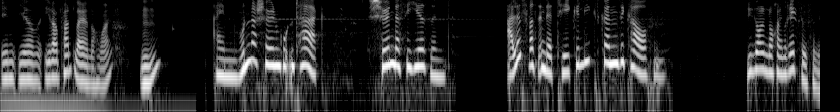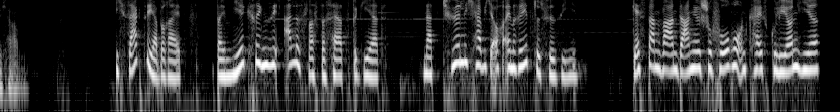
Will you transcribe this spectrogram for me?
in ihrem, ihrer Pfandleihe nochmal. Mhm. Einen wunderschönen guten Tag. Schön, dass Sie hier sind. Alles, was in der Theke liegt, können Sie kaufen. Sie sollen noch ein Rätsel für mich haben. Ich sagte ja bereits, bei mir kriegen Sie alles, was das Herz begehrt. Natürlich habe ich auch ein Rätsel für Sie. Gestern waren Daniel Schoforo und Kai Skullion hier,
